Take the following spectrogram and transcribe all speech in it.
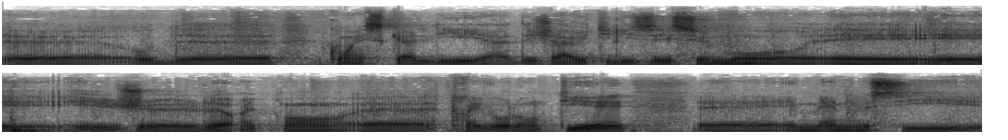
Euh, Coinscali a déjà utilisé ce mot et, je le réponds euh, très volontiers. Euh, même si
